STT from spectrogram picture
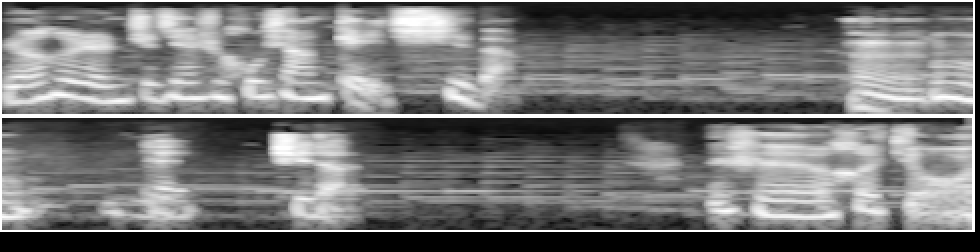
人和人之间是互相给气的。嗯嗯，对，是的。但是喝酒，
